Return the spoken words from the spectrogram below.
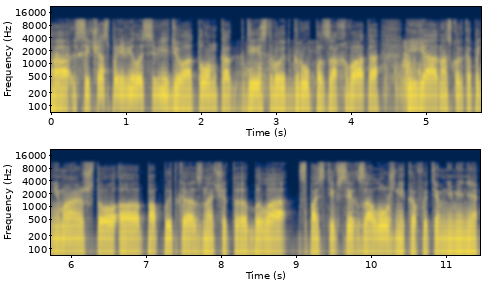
А, сейчас появилось видео о том, как действует группа захвата. И я, насколько понимаю, что э, попытка значит, э, была спасти всех заложников, и тем не менее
